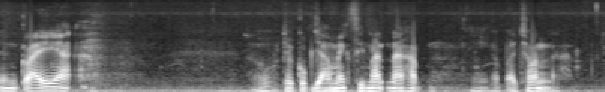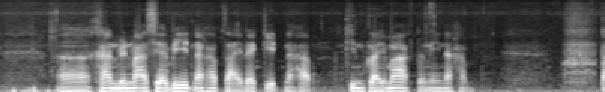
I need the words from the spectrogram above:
ยังไกลอะโอ้จ้ากบยางแม็กซิมัสนะครับนี่กับปลาช่อนนะครับคันเป็นมาเซียบีทนะครับ สายแบกกิตนะครับ กินไกลมากตัวนี้นะครับ ไป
